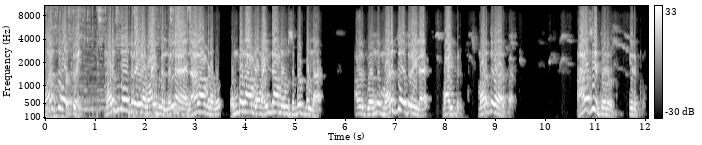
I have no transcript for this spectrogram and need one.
மருத்துவத்துறை. மருத்துவத்துறையில வாய்ப்புகள் நல்ல நாலாம் இடமும் ஒன்பதாம் இடம் ஐந்தாம் இடம் சப்போர்ட் பண்ணா அவருக்கு வந்து மருத்துவத்துறையில வாய்ப்பு இருக்கும். மருத்துவரா இருப்பார். அரசியல் தொடர்பு இருக்கும்.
